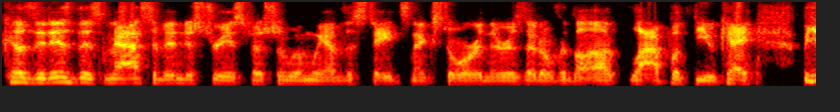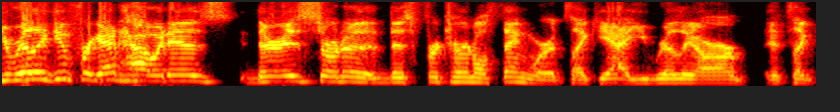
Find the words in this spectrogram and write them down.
because it is this massive industry, especially when we have the states next door, and there is that over the uh, lap with the UK. But you really do forget how it is. There is sort of this fraternal thing where it's like, yeah, you really are. It's like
